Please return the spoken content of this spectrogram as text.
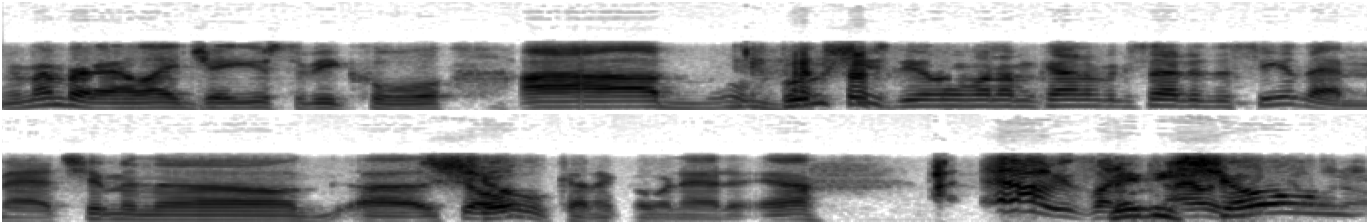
Remember, Lij used to be cool. Uh, Bushi's the only one I'm kind of excited to see in that match. Him and uh, uh, Show? Show kind of going at it. Yeah, I always like maybe I Show like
